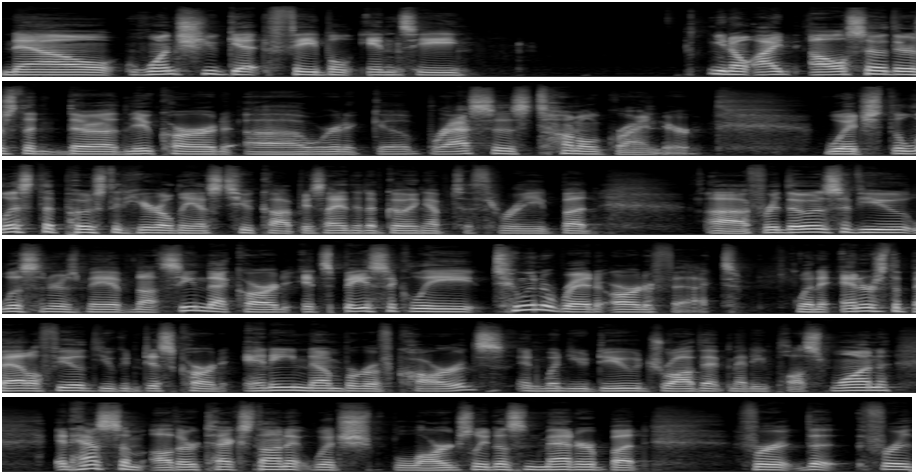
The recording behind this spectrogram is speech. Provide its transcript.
Now, once you get Fable Inti, you know, I also there's the the new card. Uh, where'd it go? Brass's Tunnel Grinder, which the list that posted here only has two copies. I ended up going up to three, but. Uh, for those of you listeners may have not seen that card, it's basically two in a red artifact. When it enters the battlefield, you can discard any number of cards, and when you do, draw that many plus one. It has some other text on it, which largely doesn't matter, but for the for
